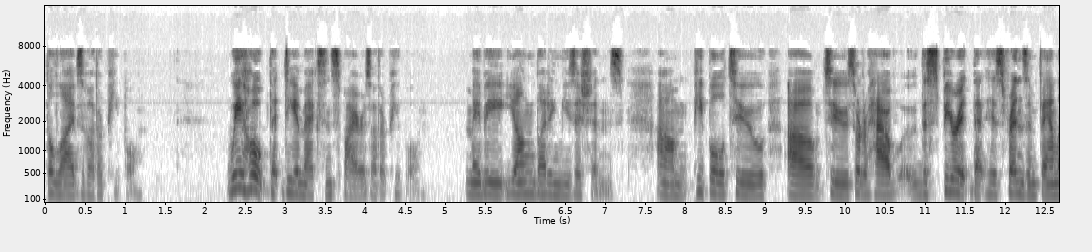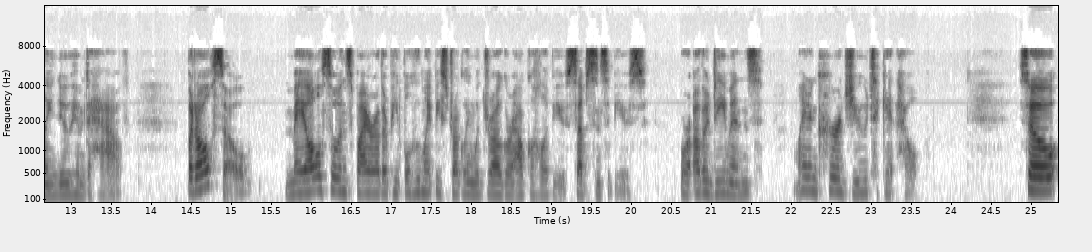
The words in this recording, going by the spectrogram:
the lives of other people. We hope that DMX inspires other people maybe young budding musicians, um, people to uh, to sort of have the spirit that his friends and family knew him to have, but also may also inspire other people who might be struggling with drug or alcohol abuse, substance abuse, or other demons, might encourage you to get help. So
